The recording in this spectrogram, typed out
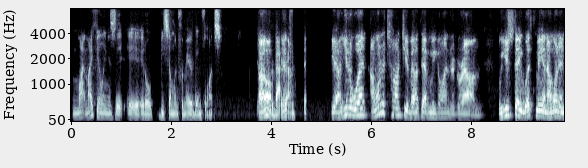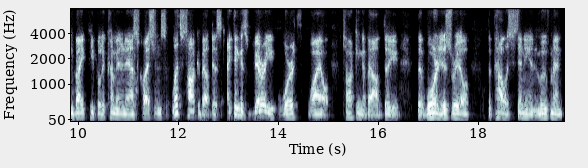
my my feeling is that it, will be someone from Arab influence. Oh, background. Yeah, you know what? I want to talk to you about that when we go underground Will you stay with me? And I want to invite people to come in and ask questions. Let's talk about this. I think it's very worthwhile talking about the, the war in Israel, the Palestinian movement,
